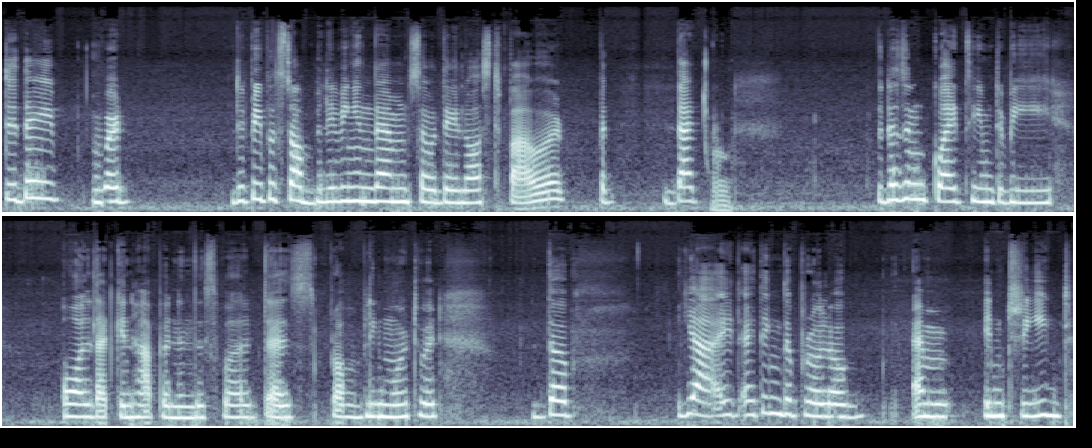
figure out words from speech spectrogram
did they were did people stop believing in them so they lost power? But that Oh. it doesn't quite seem to be all that can happen in this world. There's probably more to it. The yeah, I, I think the prologue I'm intrigued,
